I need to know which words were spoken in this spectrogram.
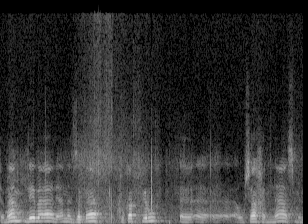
تمام؟ ليه بقى؟ لأن الزكاة تكفر آه، آه، آه، أوساخ الناس من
